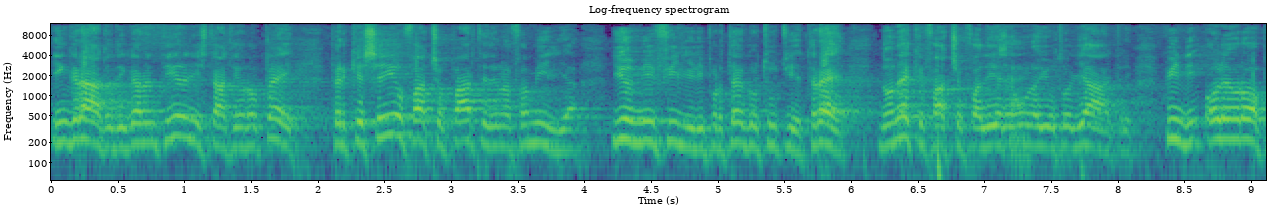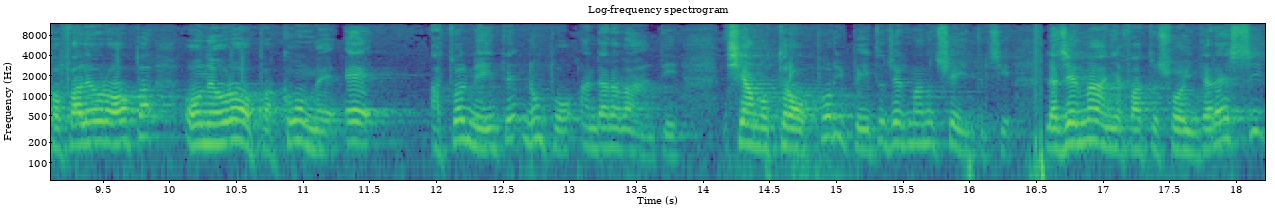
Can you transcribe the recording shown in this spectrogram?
in grado di garantire gli Stati europei. Perché se io faccio parte di una famiglia, io e i miei figli li proteggo tutti e tre, non è che faccio fallire uno e aiuto gli altri. Quindi o l'Europa fa l'Europa o un'Europa come è attualmente non può andare avanti. Siamo troppo, ripeto, germanocentrici. La Germania ha fatto i suoi interessi,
